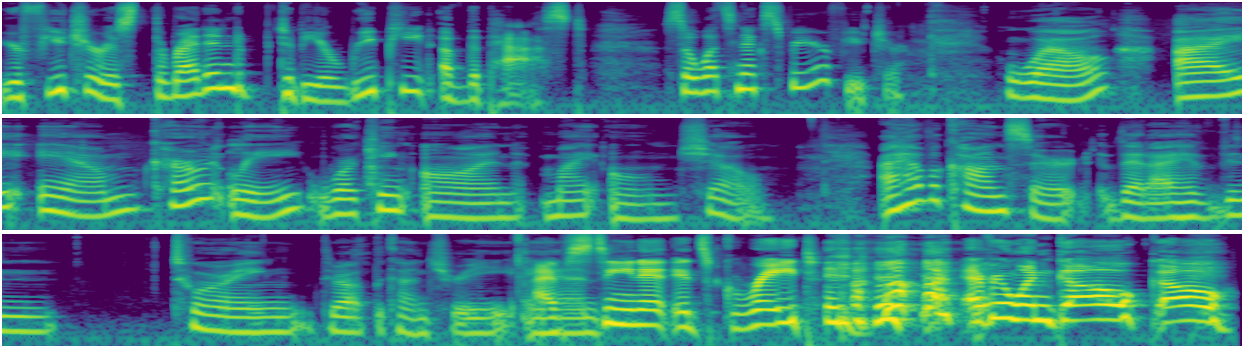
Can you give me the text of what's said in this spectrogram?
your future is threatened to be a repeat of the past. So, what's next for your future? Well, I am currently working on my own show. I have a concert that I have been touring throughout the country. I've seen it. It's great. Everyone go, go.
